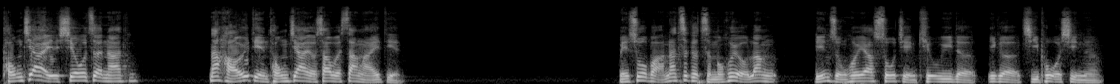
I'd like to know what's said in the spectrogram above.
铜价也修正啊，那好一点，铜价有稍微上来一点，没错吧？那这个怎么会有让联准会要缩减 QE 的一个急迫性呢？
